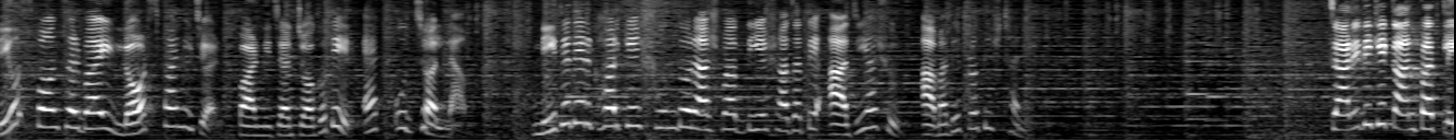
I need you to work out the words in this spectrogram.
New sponsor by Lords furniture furniture জগতের এক উজ্জ্বল নাম। নিজেদের ঘরকে সুন্দর আসবাব দিয়ে সাজাতে আজই আসুন আমাদের প্রতিষ্ঠানে। চারিদিকে কান পাতলে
